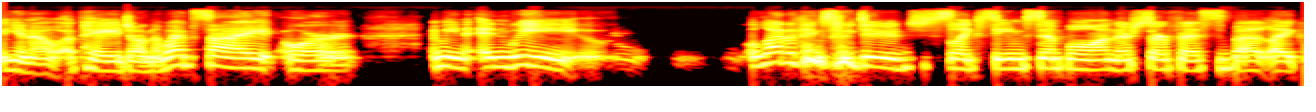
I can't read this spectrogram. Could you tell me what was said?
you know, a page on the website or I mean, and we a lot of things we do just like seem simple on their surface, but like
